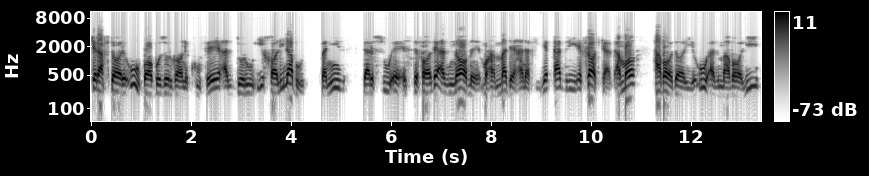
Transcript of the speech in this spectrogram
که رفتار او با بزرگان کوفه از درویی خالی نبود و نیز در سوء استفاده از نام محمد حنفیه قدری افراد کرد. اما هواداری او از موالی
